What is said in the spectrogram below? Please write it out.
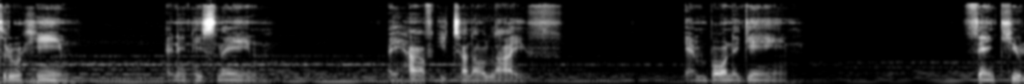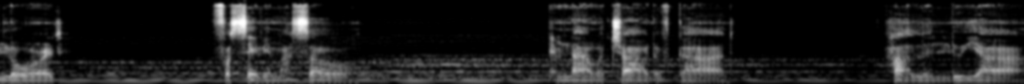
Through Him and in His name, I have eternal life. Am born again. Thank you, Lord, for saving my soul. Am now a child of God. Hallelujah.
